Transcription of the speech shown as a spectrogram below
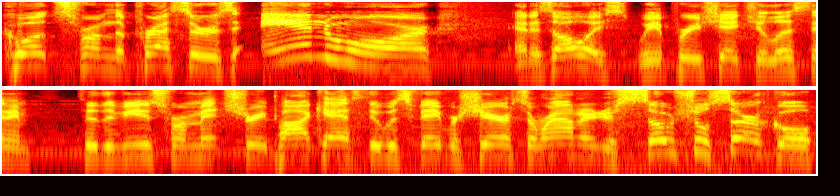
quotes from the pressers and more. And as always, we appreciate you listening to the Views from Mint Street podcast. Do us a favor, share us around in your social circle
